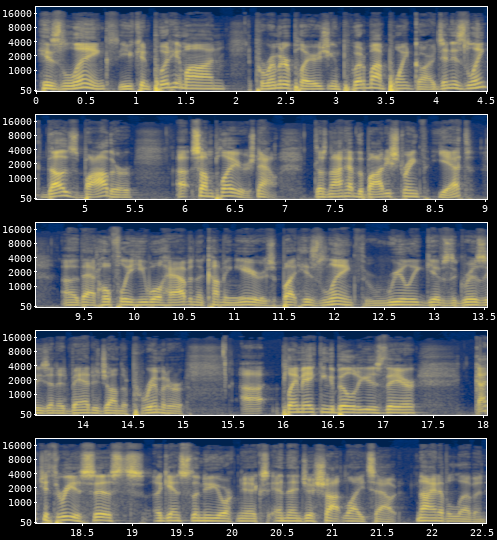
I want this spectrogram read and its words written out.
His length, you can put him on perimeter players, you can put him on point guards, and his length does bother uh, some players. Now, does not have the body strength yet uh, that hopefully he will have in the coming years, but his length really gives the Grizzlies an advantage on the perimeter. Uh, playmaking ability is there got you three assists against the New York Knicks, and then just shot lights out. Nine of 11.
